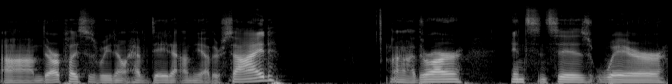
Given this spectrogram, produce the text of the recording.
Um, there are places where you don't have data on the other side. Uh, there are instances where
